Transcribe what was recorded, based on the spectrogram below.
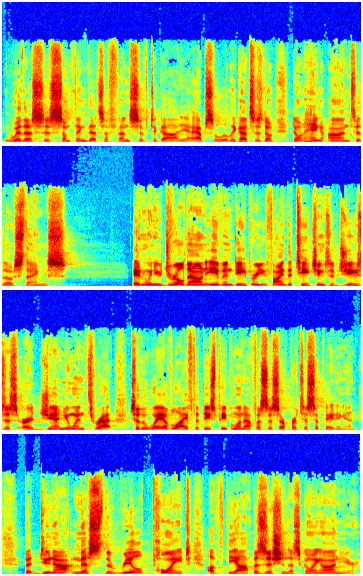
with us is something that's offensive to God? Yeah, absolutely. God says don't, don't hang on to those things. And when you drill down even deeper, you find the teachings of Jesus are a genuine threat to the way of life that these people in Ephesus are participating in. But do not miss the real point of the opposition that's going on here.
